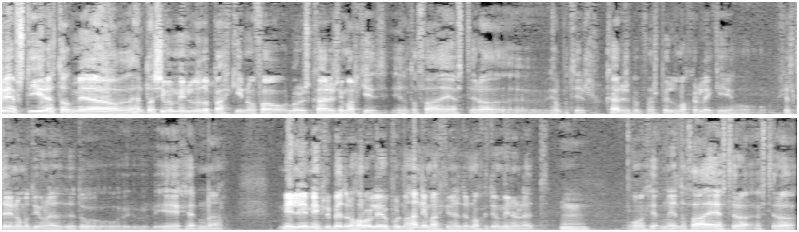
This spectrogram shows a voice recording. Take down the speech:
gref stýr eftir með að henda síma minnulega bekkin og fá Loris Karius í markið. Ég held að það er eftir að uh, hjálpa til. Karius er búin að spila nokkar leiki og heldur einn á móti United og ég hérna mér liði miklu betur að horfa á Leopold með hann í markinu heldur nokkur tíma minnulegð mm. og hérna ég held að það er eftir að, eftir að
